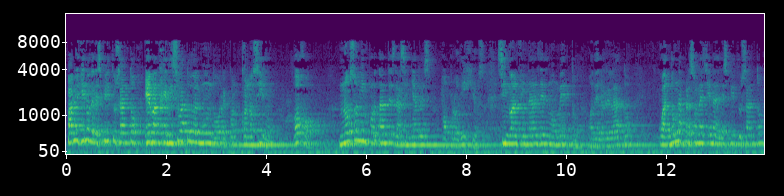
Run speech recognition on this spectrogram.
Pablo, lleno del Espíritu Santo, evangelizó a todo el mundo conocido. Ojo, no son importantes las señales o prodigios, sino al final del momento o del relato, cuando una persona es llena del Espíritu Santo,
